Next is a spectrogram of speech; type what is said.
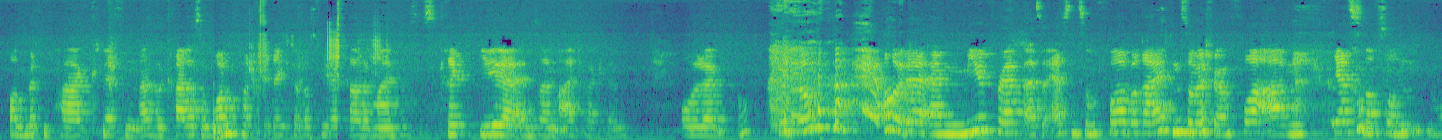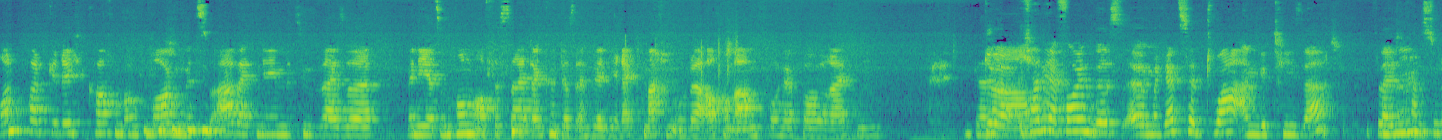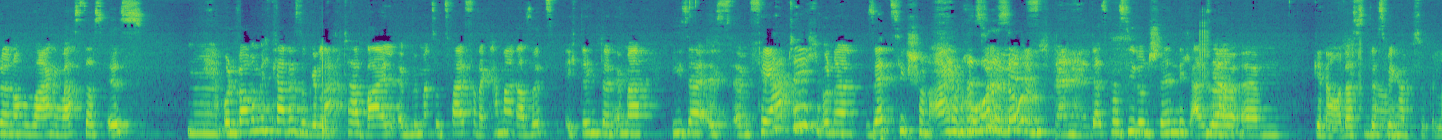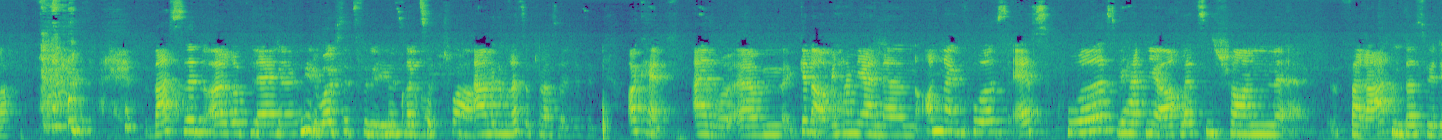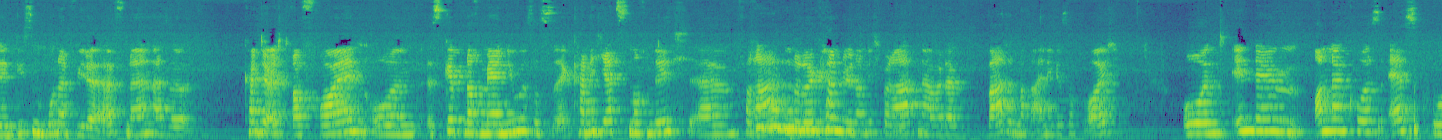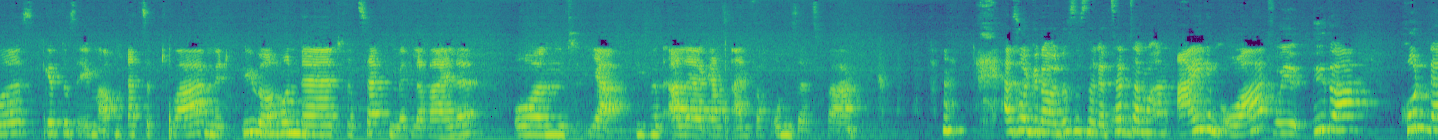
und mit ein paar Kniffen. Also gerade so One-Pot-Gerichte, was du ja gerade meintest, das kriegt jeder in seinem Alltag hin. Oder, oh. Oder ähm, Meal Prep, also Essen zum Vorbereiten, zum Beispiel am Vorabend. Jetzt noch so ein One-Pot-Gericht kochen und morgen mit zur Arbeit nehmen, beziehungsweise wenn ihr jetzt im Homeoffice seid, dann könnt ihr das entweder direkt machen oder auch am Abend vorher vorbereiten. Genau. Ich hatte ja vorhin das ähm, Rezeptoire angeteasert. Vielleicht Mhm. kannst du da noch sagen, was das ist. Und warum ich gerade so gelacht habe, weil ähm, wenn man zu zweit vor der Kamera sitzt, ich denke dann immer, Isa ist ähm, fertig und dann setze ich schon ein und Das hole passiert Luft. uns ständig. Das passiert uns ständig. Also Ja. ähm, genau, das, Genau. deswegen habe ich so gelacht. Was sind eure Pläne? Nee, du wolltest jetzt für die, das Rezeptoire. Ah, mit dem Rezeptor soll ich das jetzt. Okay, also ähm, genau, wir haben ja einen Online-Kurs, S-Kurs. Wir hatten ja auch letztens schon äh, verraten, dass wir den diesen Monat wieder öffnen. Also könnt ihr euch drauf freuen und es gibt noch mehr News. Das äh, kann ich jetzt noch nicht ähm, verraten oder können wir noch nicht verraten, aber da wartet noch einiges auf euch. Und in dem Online-Kurs S-Kurs gibt es eben auch ein Rezeptoire mit über 100 Rezepten mittlerweile. Und ja, die sind alle ganz einfach umsetzbar. Also genau, das ist eine Rezeptsammlung an einem Ort, wo ihr über 100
